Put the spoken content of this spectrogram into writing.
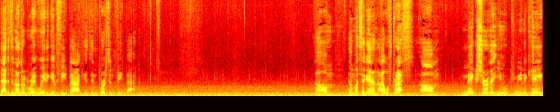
That is another great way to give feedback. Is in-person feedback. Um, and once again, I will stress: um, make sure that you communicate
